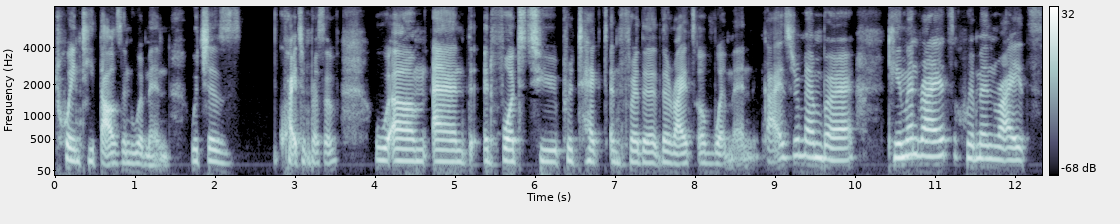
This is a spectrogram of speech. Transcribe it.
20,000 women, which is quite impressive. Um, and it fought to protect and further the rights of women. Guys, remember human rights, women rights.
